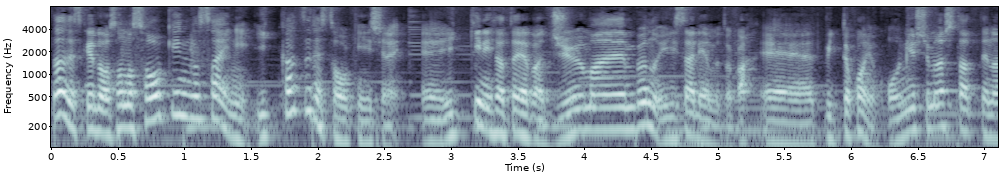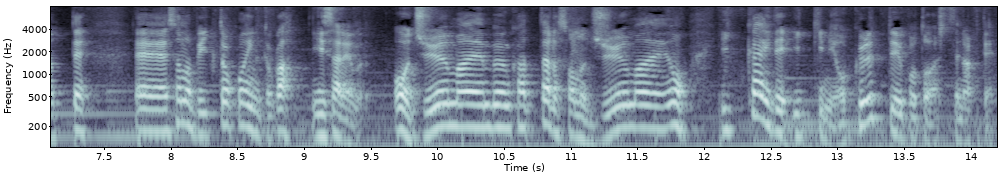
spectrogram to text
なんですけど、その送金の際に一括で送金しない。えー一気に例えば10万円分のイーサリアムとか、えービットコインを購入しましたってなって、えーそのビットコインとかイーサリアムを10万円分買ったらその10万円を1回で一気に送るっていうことはしてなくて、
